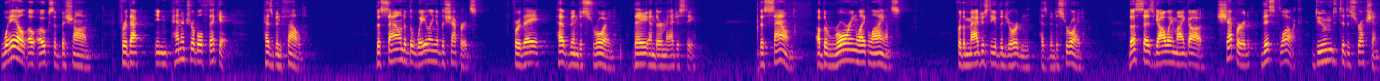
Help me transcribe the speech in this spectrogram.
Wail, O oaks of Bashan, for that impenetrable thicket has been felled. The sound of the wailing of the shepherds, for they have been destroyed, they and their majesty. The sound of the roaring like lions, for the majesty of the Jordan has been destroyed. Thus says Yahweh my God Shepherd this flock doomed to destruction.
